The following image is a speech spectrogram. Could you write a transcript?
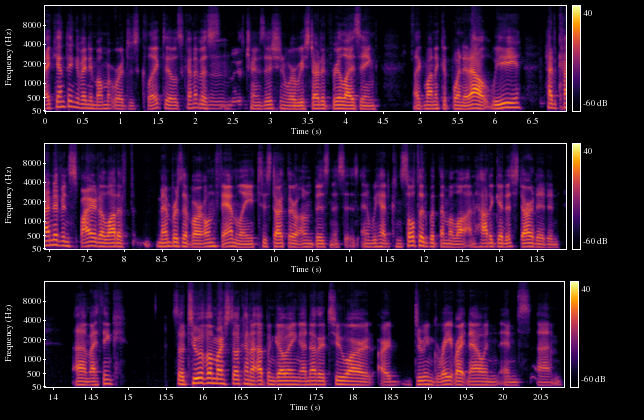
I can't think of any moment where it just clicked. It was kind of a mm-hmm. smooth transition where we started realizing, like Monica pointed out, we had kind of inspired a lot of members of our own family to start their own businesses, and we had consulted with them a lot on how to get it started. And um, I think so. Two of them are still kind of up and going. Another two are are doing great right now and and um,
